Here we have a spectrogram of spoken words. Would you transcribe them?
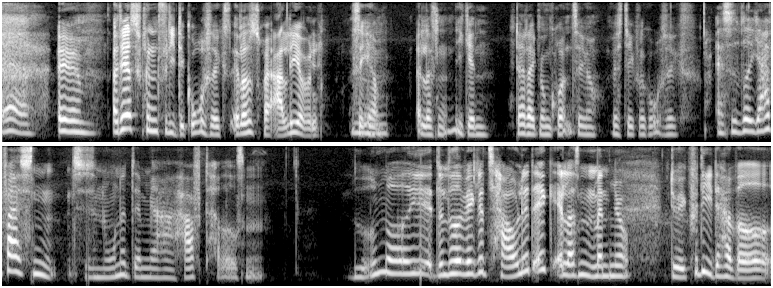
Ja. Øhm, og det er kun fordi, det er god sex. Ellers så tror jeg aldrig, jeg vil se Mhm. ham. Eller sådan igen. Der er der ikke nogen grund til, jo, hvis det ikke var god sex. Altså, ved, jeg har faktisk sådan, synes, nogle af dem, jeg har haft, har været sådan middelmådige. Det lyder virkelig tavligt, ikke? Eller sådan, men Jo. det er jo ikke, fordi det har været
